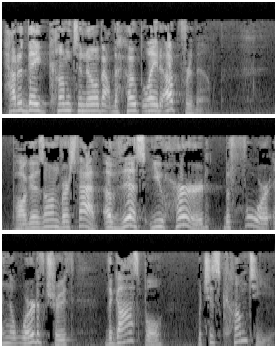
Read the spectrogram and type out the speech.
How did they come to know about the hope laid up for them? Paul goes on, verse 5 Of this you heard before in the word of truth, the gospel which has come to you.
